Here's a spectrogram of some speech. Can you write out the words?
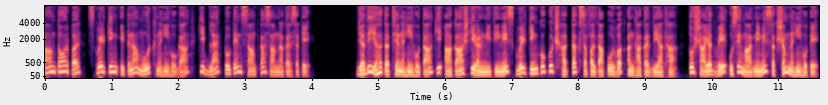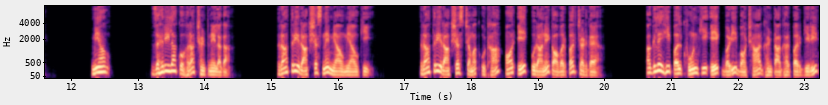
आमतौर पर स्क्विड किंग इतना मूर्ख नहीं होगा कि ब्लैक टोटेम सांप का सामना कर सके। यदि यह तथ्य नहीं होता कि आकाश की रणनीति ने स्क्विड किंग को कुछ हद तक सफलतापूर्वक अंधा कर दिया था तो शायद वे उसे मारने में सक्षम नहीं होते। म्याऊ। जहरीला कोहरा छंटने लगा। रात्रि राक्षस ने म्याऊ म्याऊ की। रात्रि राक्षस चमक उठा और एक पुराने टॉवर पर चढ़ गया। अगले ही पल खून की एक बड़ी बौछार घंटा घर पर गिरी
